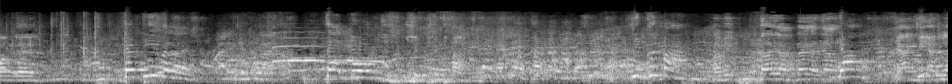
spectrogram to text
วงเลยเต็มที่ไปเลยแจกดวงหยิบขึ้นมาหยิบขึ้นมาทำไมได้ยังได้กันยังยังอย่างที่อันแร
